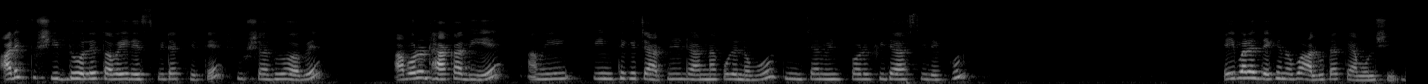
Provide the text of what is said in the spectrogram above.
আরেকটু সিদ্ধ হলে তবে এই রেসিপিটা খেতে সুস্বাদু হবে। আবারও ঢাকা দিয়ে আমি তিন থেকে চার মিনিট রান্না করে নেব। তিন চার মিনিট পরে ফিরে আসছি, দেখুন। এইবারে দেখে নেব আলুটা কেমন সিদ্ধ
